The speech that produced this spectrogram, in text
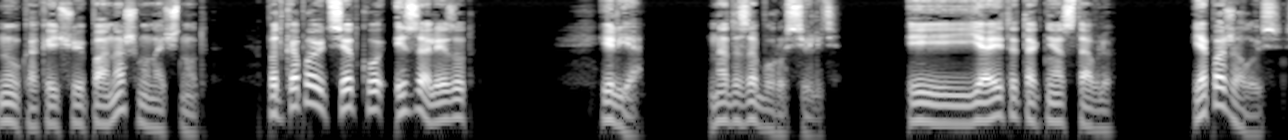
Ну, как еще и по нашему начнут. Подкопают сетку и залезут. Илья, надо забор усилить. И я это так не оставлю. Я пожалуюсь.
